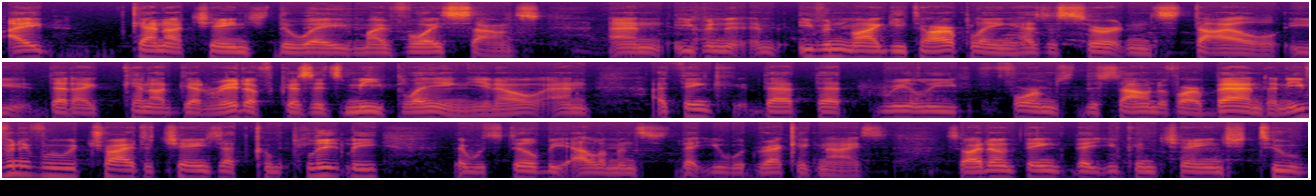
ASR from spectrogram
I cannot change the way my voice sounds. And even even my guitar playing has a certain style that I cannot get rid of because it's me playing, you know. And I think that that really forms the sound of our band. And even if we would try to change that completely, there would still be elements that you would recognize. So I don't think that you can change too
